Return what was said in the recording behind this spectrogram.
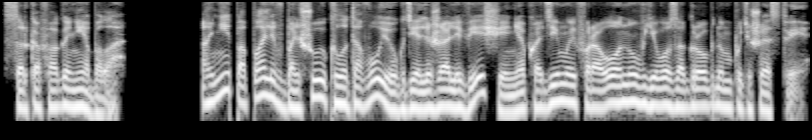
Саркофага не было. Они попали в большую кладовую, где лежали вещи, необходимые фараону в его загробном путешествии.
